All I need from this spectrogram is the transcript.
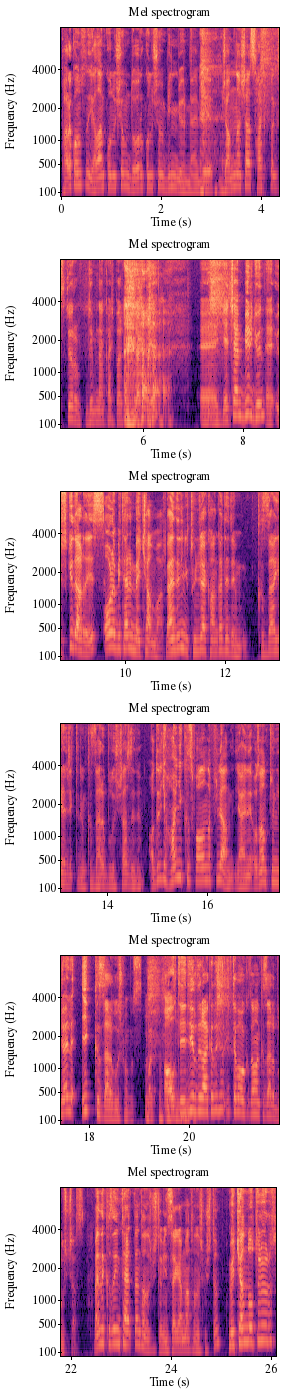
para konusunda yalan konuşuyor mu doğru konuşuyor mu bilmiyorum yani. Bir camdan aşağı sarkıtmak istiyorum cebinden kaç para çıkacak diye. E, geçen bir gün e, Üsküdar'dayız. Orada bir tane mekan var. Ben dedim ki Tuncay kanka dedim kızlar gelecek dedim. Kızlarla buluşacağız dedim. O dedi ki hangi kız falan da filan. Yani o zaman Tuncay'la ilk kızlarla buluşmamız. Bak 6-7 yıldır arkadaşız ilk defa o zaman kızlarla buluşacağız. Ben de kızla internetten tanışmıştım. Instagram'dan tanışmıştım. Mekanda oturuyoruz.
